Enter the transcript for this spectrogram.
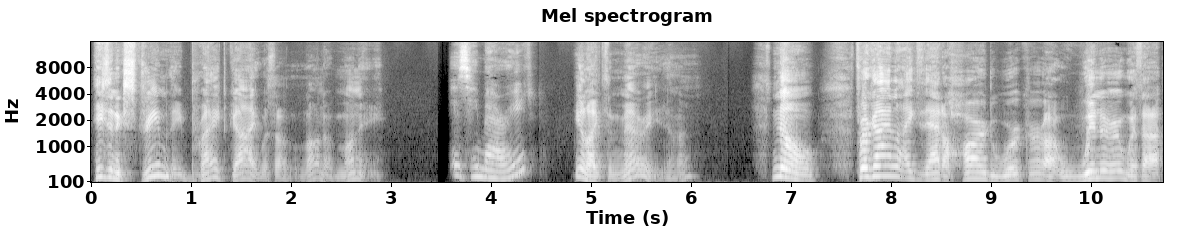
He's an extremely bright guy with a lot of money. Is he married? You like them married, huh? No, for a guy like that, a hard worker, a winner with a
